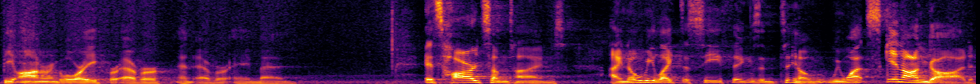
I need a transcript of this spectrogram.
be honor and glory forever and ever. Amen. It's hard sometimes. I know we like to see things and you know, we want skin on God.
